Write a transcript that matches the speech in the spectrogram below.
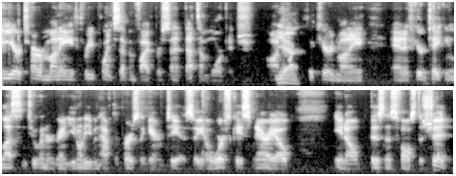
year term money, 3.75 percent, that's a mortgage on yeah. secured money. And if you're taking less than 200 grand, you don't even have to personally guarantee it. So, you know, worst case scenario, you know, business falls to shit.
